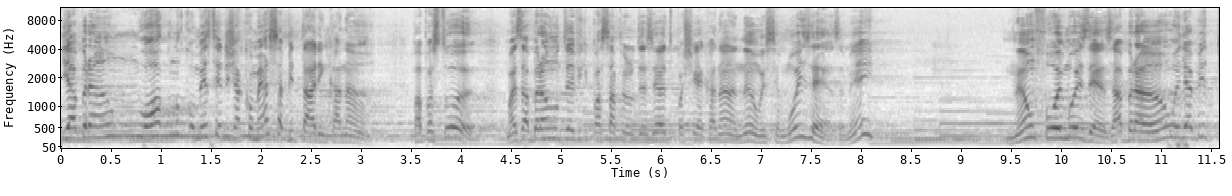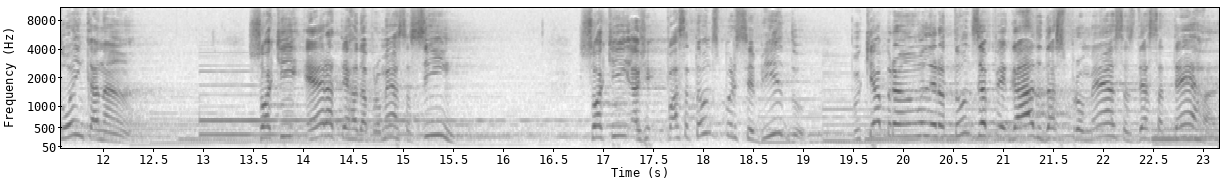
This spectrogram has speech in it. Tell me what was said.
E Abraão, logo no começo, ele já começa a habitar em Canaã. Fala, pastor, mas Abraão não teve que passar pelo deserto para chegar a Canaã? Não, esse é Moisés, amém? Não foi Moisés. Abraão, ele habitou em Canaã. Só que era a terra da promessa? Sim. Só que a gente passa tão despercebido, porque Abraão ele era tão desapegado das promessas dessa terra.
